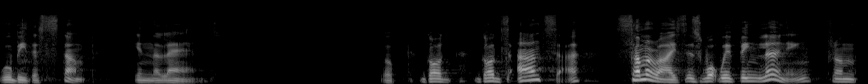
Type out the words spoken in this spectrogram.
will be the stump in the land. Well, God, God's answer summarizes what we've been learning from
